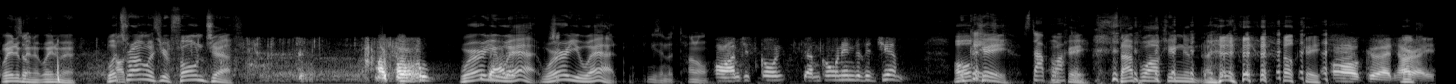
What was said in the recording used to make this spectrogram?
Wait a So- minute. Wait a minute. What's I'll- wrong with your phone, Jeff? My phone. Where are Got you at? Where are you at? He's in a tunnel. Oh, I'm just going. I'm going into the gym. Okay. Okay, stop walking. Okay. Stop walking. And okay. Oh, good. All right.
